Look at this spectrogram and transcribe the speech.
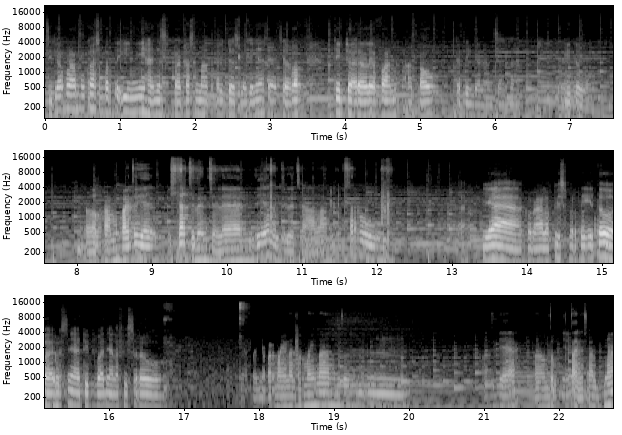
Jika pramuka seperti ini hanya sebatas materi dan sebagainya, saya jawab tidak relevan atau ketinggalan zaman. Gitu. kalau pramuka itu ya istilah jalan-jalan gitu ya menjelajah alam seru Ya, kurang lebih seperti itu harusnya dibuatnya lebih seru. ya, banyak permainan-permainan gitu Hmm, ya Nah, untuk Ya. pertanyaan selanjutnya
